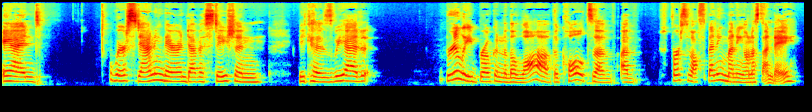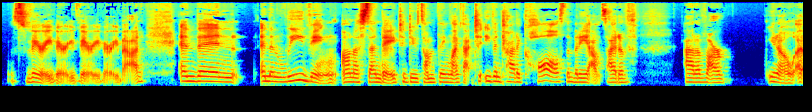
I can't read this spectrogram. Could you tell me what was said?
And we're standing there in devastation because we had really broken the law of the cults of, of first of all spending money on a sunday it's very very very very bad and then and then leaving on a sunday to do something like that to even try to call somebody outside of out of our you know uh,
